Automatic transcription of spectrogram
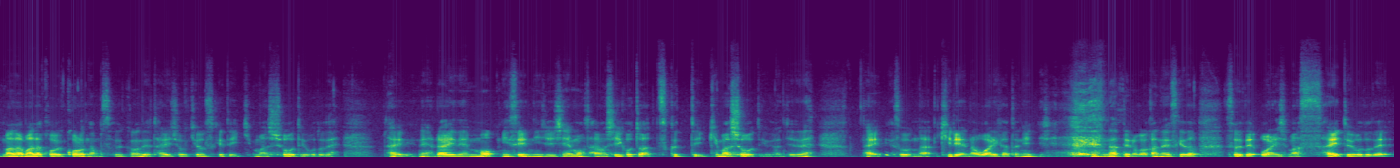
まだまだこういうコロナも続くので体調気をつけていきましょうということではい。ね来年も2021年も楽しいことは作っていきましょうという感じでね。はい。そんな綺麗な終わり方に なってるのかわかんないですけどそれで終わりにします。はい。ということで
